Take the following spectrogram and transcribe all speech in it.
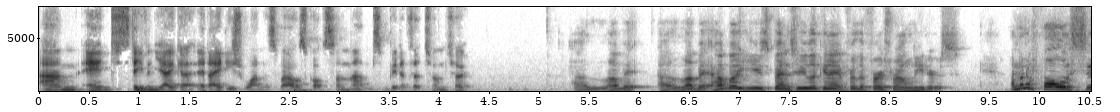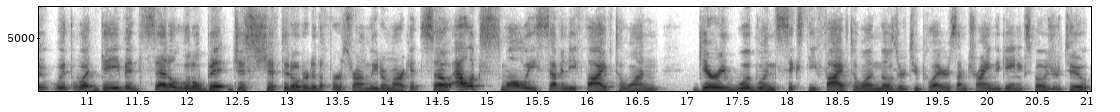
Um, and Stephen Jaeger at 80 to 1 as well has got some, um, some benefit to him, too. I love it. I love it. How about you, Spence? Who are you looking at for the first round leaders? I'm going to follow suit with what David said a little bit, just shifted over to the first round leader market. So Alex Smalley, 75 to 1. Gary Woodland, 65 to 1. Those are two players I'm trying to gain exposure to.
